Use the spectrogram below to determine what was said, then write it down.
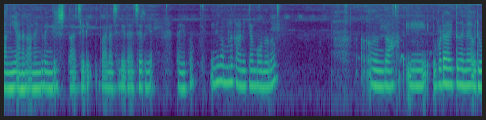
ഭംഗിയാണ് കാണാൻ. എനിക്ക് ഭയങ്കര ഇഷ്ടമാണ് ചെടി പാലാച്ചെടിയുടെ ആ ചെറിയ ടൈപ്പ്. ഇനി നമ്മൾ കാണിക്കാൻ പോകുന്നത് എന്താ ഈ ഇവിടെ ആയിട്ട് തന്നെ ഒരു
